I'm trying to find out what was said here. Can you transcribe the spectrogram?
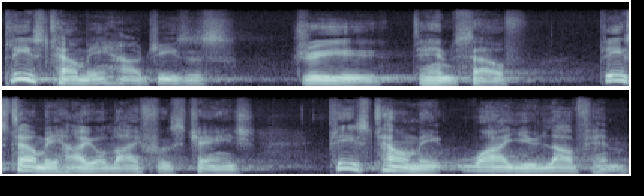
Please tell me how Jesus drew you to himself. Please tell me how your life was changed. Please tell me why you love him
